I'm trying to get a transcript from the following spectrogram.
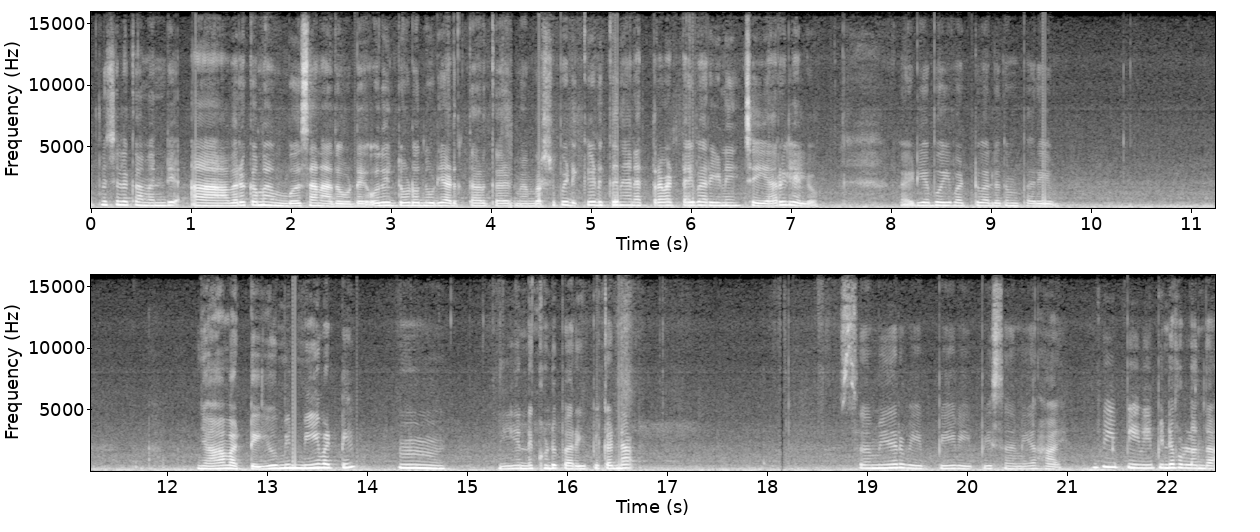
ഇപ്പൊ ചില കമന്റ് ആ അവരൊക്കെ മെമ്പേഴ്സാണ് അതുകൊണ്ട് ഒരു ഇതോടെ ഒന്നുകൂടി അടുത്ത ആൾക്കാർ മെമ്പർഷിപ്പ് എടുക്ക എടുക്കുക ഞാൻ എത്ര വട്ടായി പറയണേ? ചെയ്യാറില്ലല്ലോ. ഐഡിയ പോയി വട്ട് വല്ലതും പറയും. ഞാൻ വട്ട് യു മീൻ മീ വട്ട്? നീ എന്നെ കൊണ്ട് പറയിപ്പിക്കണ്ട. Sameer V P V P Sameer hi. V P V പിന്റെ ഫുൾ എന്താ?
